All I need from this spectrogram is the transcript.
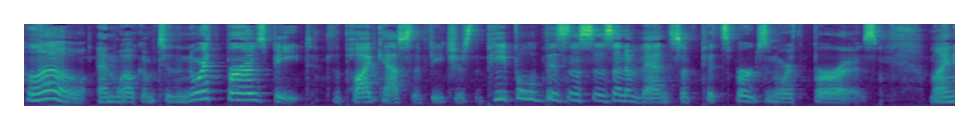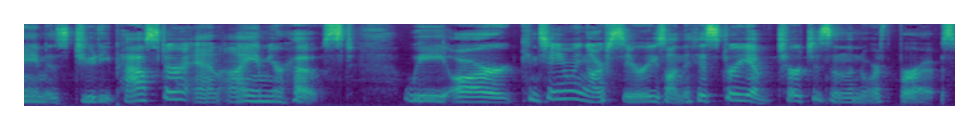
Hello, and welcome to the North Boroughs Beat, the podcast that features the people, businesses, and events of Pittsburgh's North Boroughs. My name is Judy Pastor, and I am your host. We are continuing our series on the history of churches in the North Boroughs.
